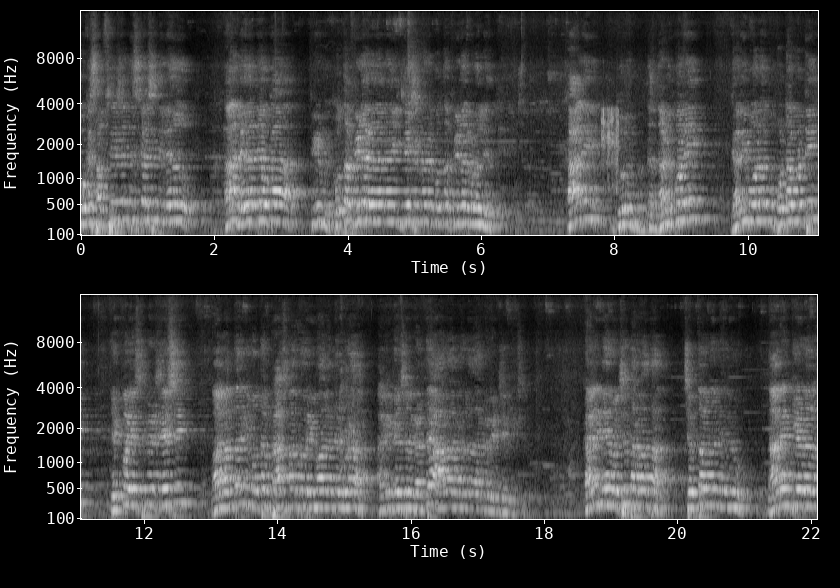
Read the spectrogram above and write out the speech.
ఒక సబ్స్టేషన్ తీసుకొచ్చింది లేదు. లేదంటే ఒక ఫీడ్ కొత్త ఫీడర్ ఏదైనా ఇచ్చేసిన కొత్త ఫీడర్ కూడా లేదు. కానీ దు- దడుకొని గరీబోళ్ళకు పుట్టగొట్టి ఎక్కువ ఎస్టిమేట్ చేసి వాళ్ళందరికీ మొత్తం ట్రాన్స్ఫార్మర్ ఇవ్వాలంటే కూడా అగ్రికల్చర్ కడితే ఆరు నెలల దాకా వెయిట్ చేయించు కానీ నేను వచ్చిన తర్వాత చెప్తాను నేను నారాయణ కేడల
